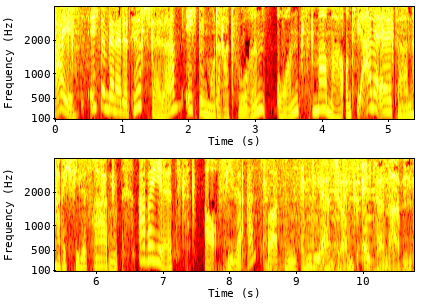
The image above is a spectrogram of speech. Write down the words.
Hi, ich bin Bernadette Hirschfelder. Ich bin Moderatorin und Mama. Und wie alle Eltern habe ich viele Fragen. Aber jetzt auch viele Antworten. MDR Jump Elternabend.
